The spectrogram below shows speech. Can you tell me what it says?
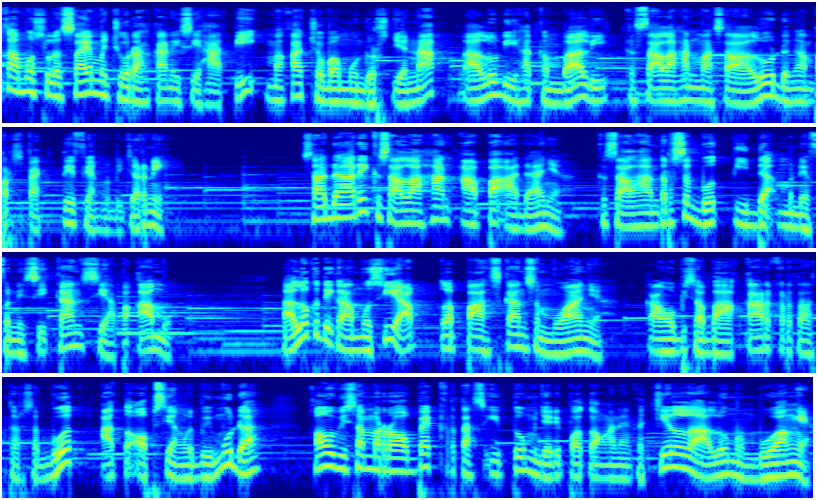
kamu selesai mencurahkan isi hati, maka coba mundur sejenak, lalu lihat kembali kesalahan masa lalu dengan perspektif yang lebih jernih. Sadari kesalahan apa adanya. Kesalahan tersebut tidak mendefinisikan siapa kamu. Lalu ketika kamu siap, lepaskan semuanya. Kamu bisa bakar kertas tersebut, atau opsi yang lebih mudah, kamu bisa merobek kertas itu menjadi potongan yang kecil lalu membuangnya.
